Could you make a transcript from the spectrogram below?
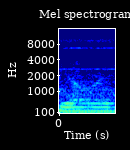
yours.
